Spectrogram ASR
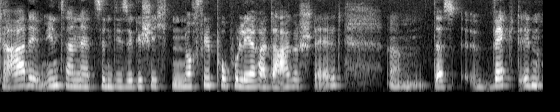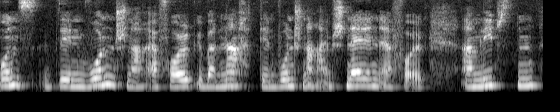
Gerade im Internet sind diese Geschichten noch viel populärer dargestellt. Ähm, das weckt in uns den Wunsch nach Erfolg über Nacht, den Wunsch nach einem schnellen Erfolg. Am liebsten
